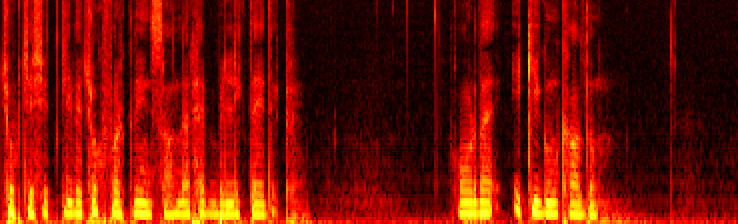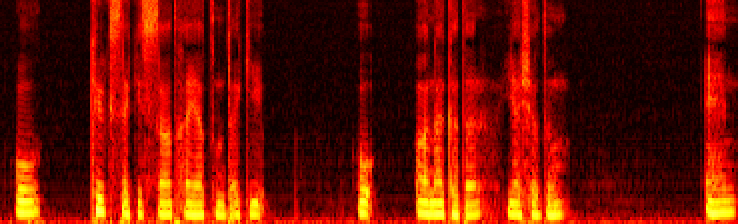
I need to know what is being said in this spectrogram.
Çok çeşitli ve çok farklı insanlar hep birlikteydik. Orada iki gün kaldım. O 48 saat hayatımdaki o ana kadar yaşadığım en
